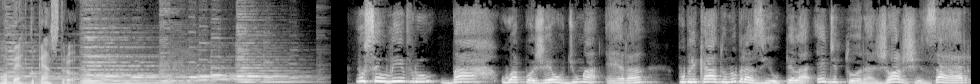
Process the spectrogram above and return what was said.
Roberto Castro. No seu livro Bar, o apogeu de uma era, publicado no Brasil pela editora Jorge Zahar,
